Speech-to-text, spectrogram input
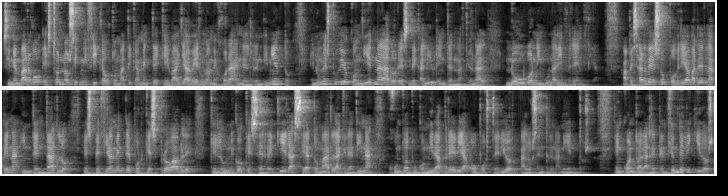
Sin embargo, esto no significa automáticamente que vaya a haber una mejora en el rendimiento. En un estudio con 10 nadadores de calibre internacional no hubo ninguna diferencia. A pesar de eso, podría valer la pena intentarlo, especialmente porque es probable que lo único que se requiera sea tomar la creatina junto a tu comida previa o posterior a los entrenamientos. En cuanto a la retención de líquidos,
